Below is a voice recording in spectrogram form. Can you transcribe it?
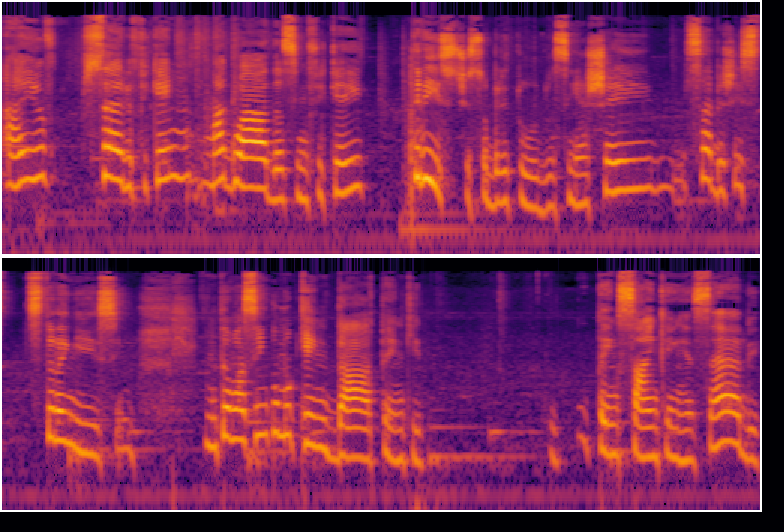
Aí eu sério, fiquei magoada, assim, fiquei triste, sobretudo, assim, achei, sabe, achei estranhíssimo. Então, assim como quem dá tem que pensar em quem recebe,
